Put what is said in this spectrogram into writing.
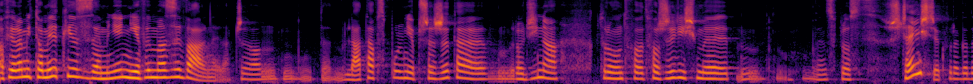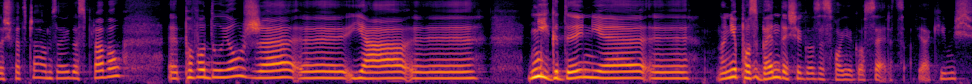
ofiarami Tomek jest ze mnie niewymazywalny. Znaczy on, lata wspólnie przeżyte, rodzina, którą tworzyliśmy, mówiąc wprost, szczęście, którego doświadczałam za jego sprawą, y, powodują, że y, ja nigdy nie no nie pozbędę się go ze swojego serca w jakimś,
